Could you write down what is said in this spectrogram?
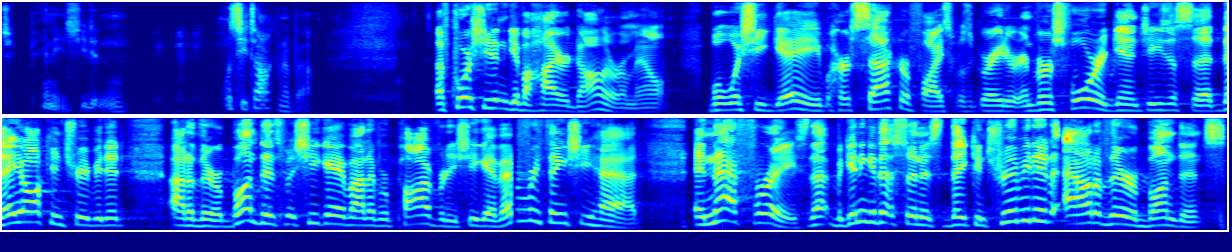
Two pennies. She didn't, what's he talking about? Of course, she didn't give a higher dollar amount, but what she gave, her sacrifice was greater. In verse 4 again, Jesus said, They all contributed out of their abundance, but she gave out of her poverty. She gave everything she had. And that phrase, that beginning of that sentence, they contributed out of their abundance,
